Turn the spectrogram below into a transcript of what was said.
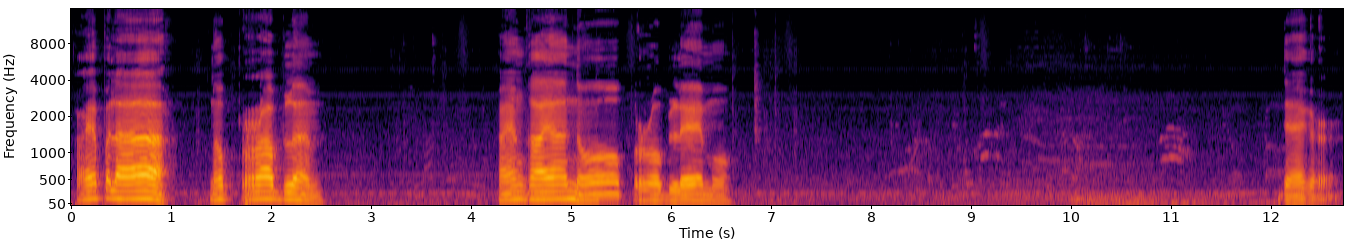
Kaya pala. No problem. Kayang kaya, no problemo. Dagger.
